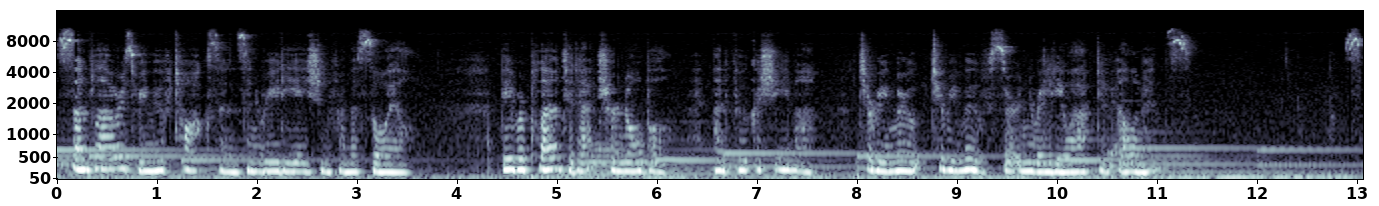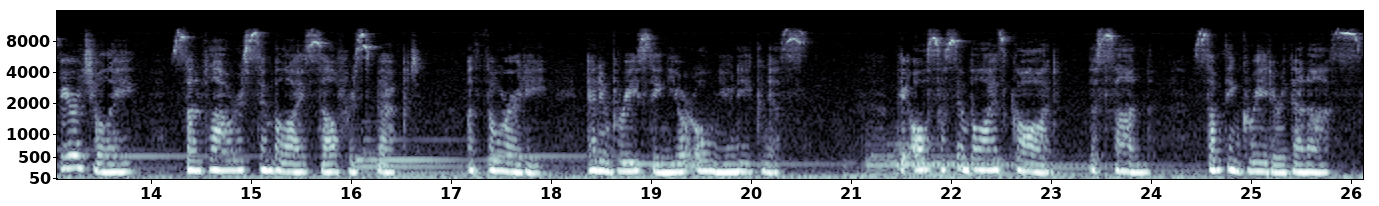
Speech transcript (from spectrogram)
Sunflowers remove toxins and radiation from the soil. They were planted at Chernobyl and Fukushima to remove, to remove certain radioactive elements. Spiritually, sunflowers symbolize self respect authority, and embracing your own uniqueness. They also symbolize God, the Sun, something greater than us.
